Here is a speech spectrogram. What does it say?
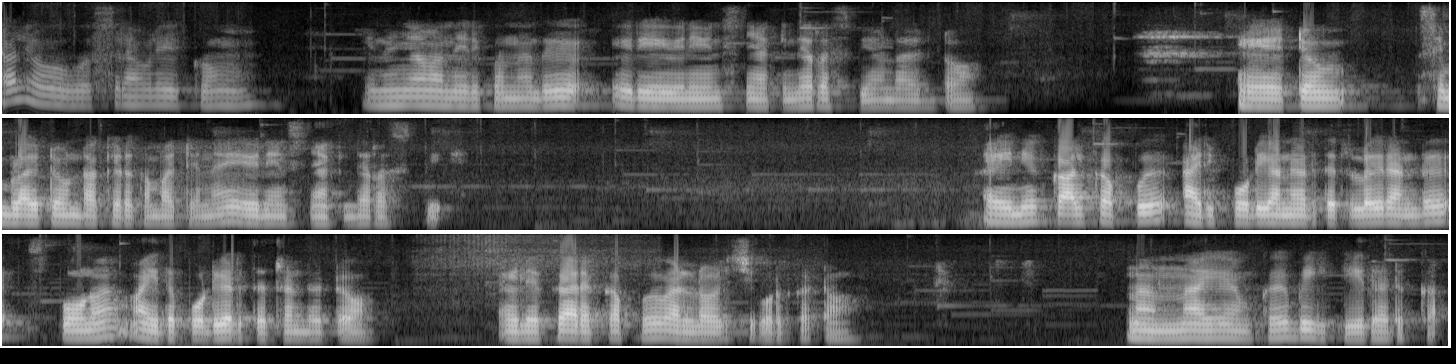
ഹലോ അസ്സാം വലൈക്കും ഇന്ന് ഞാൻ വന്നിരിക്കുന്നത് ഒരു ഈവനിങ് സ്നാക്കിന്റെ റെസിപ്പി ഉണ്ടായിട്ടോ ഏറ്റവും സിമ്പിളായിട്ട് ഉണ്ടാക്കിയെടുക്കാൻ പറ്റുന്ന ഈവനിങ് സ്നാക്കിന്റെ റെസിപ്പി അതിന് കാൽ കപ്പ് അരിപ്പൊടിയാണ് എടുത്തിട്ടുള്ളത്. രണ്ട് സ്പൂണ് മൈദപ്പൊടി എടുത്തിട്ടുണ്ട് കേട്ടോ. അതിലേക്ക് അരക്കപ്പ് കപ്പ് വെള്ളം ഒഴിച്ച് കൊടുക്കട്ടോ നന്നായി നമുക്ക് ബീറ്റ് ചെയ്തെടുക്കാം.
